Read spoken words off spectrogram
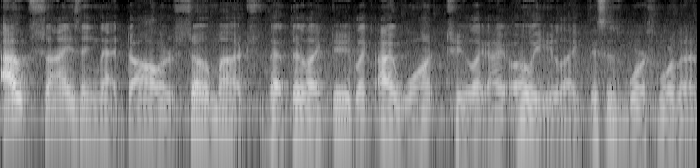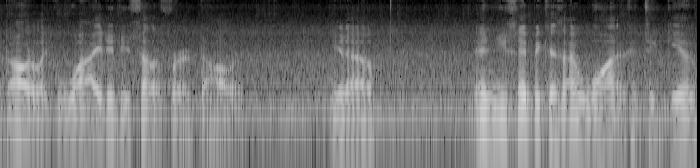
outsizing that dollar so much that they're like, dude, like I want to, like I owe you, like this is worth more than a dollar. Like why did you sell it for a dollar? You know, and you say because I wanted to give,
